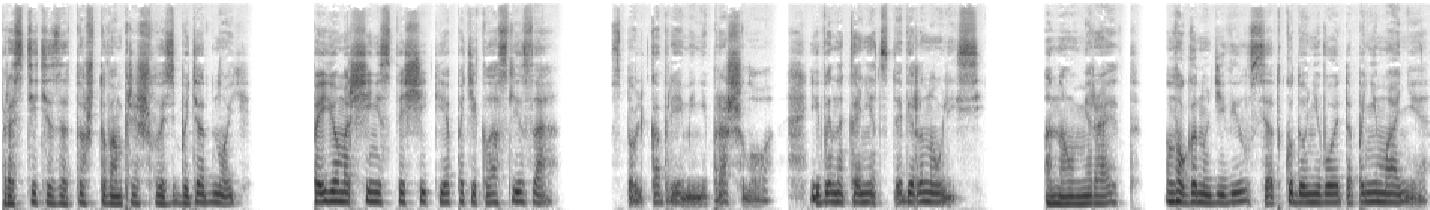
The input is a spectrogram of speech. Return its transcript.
Простите за то, что вам пришлось быть одной». По ее морщинистой щеке потекла слеза. «Столько времени прошло, и вы наконец-то вернулись». Она умирает. Логан удивился, откуда у него это понимание,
